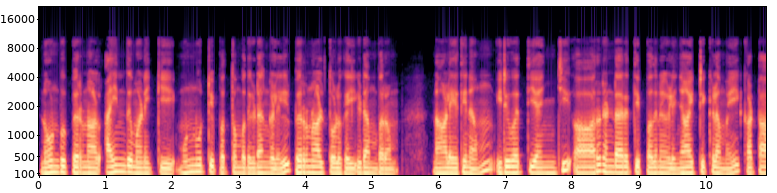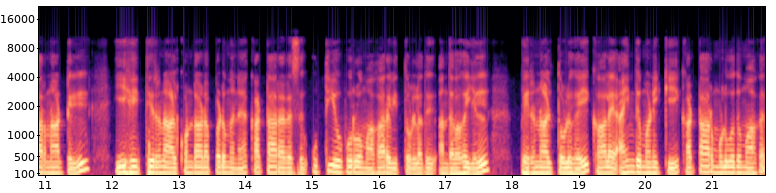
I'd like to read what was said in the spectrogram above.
நோன்பு பெருநாள் ஐந்து மணிக்கு முன்னூற்றி பத்தொன்பது இடங்களில் பெருநாள் தொழுகை இடம்பெறும். நாளைய தினம் இருபத்தி அஞ்சு ஆறு ரெண்டாயிரத்தி பதினேழு ஞாயிற்றுக்கிழமை கட்டார் நாட்டில் ஈகை திருநாள் கொண்டாடப்படும் என கட்டார் அரசு உத்தியோகபூர்வமாக அறிவித்துள்ளது. அந்த வகையில் பெருநாள் தொழுகை காலை ஐந்து மணிக்கு கட்டார் முழுவதுமாக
